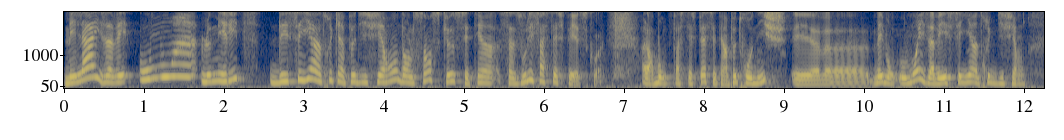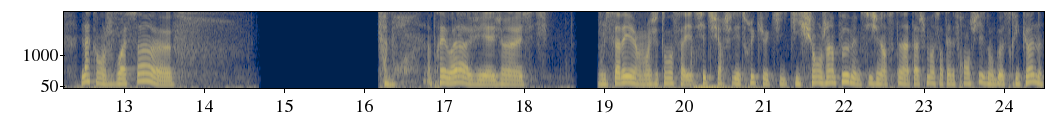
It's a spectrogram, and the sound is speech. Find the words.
Mais là, ils avaient au moins le mérite d'essayer un truc un peu différent dans le sens que c'était un, ça se voulait fast FPS quoi. Alors bon, fast FPS c'était un peu trop niche et euh, mais bon, au moins ils avaient essayé un truc différent. Là, quand je vois ça, enfin bon, après voilà, j'ai- vous le savez, hein, moi j'ai tendance à essayer de chercher des trucs qui, qui changent un peu, même si j'ai un certain attachement à certaines franchises, donc Ghost Recon.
